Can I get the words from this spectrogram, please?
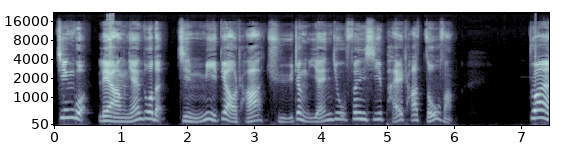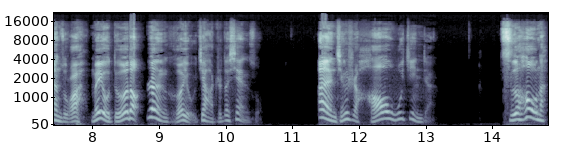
经过两年多的紧密调查、取证、研究、分析、排查、走访，专案组啊没有得到任何有价值的线索，案情是毫无进展。此后呢，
